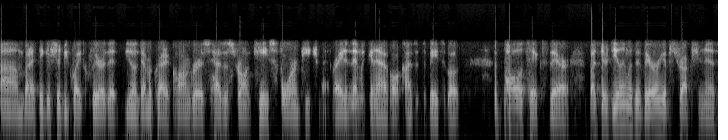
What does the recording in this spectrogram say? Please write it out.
Um, but I think it should be quite clear that you know Democratic Congress has a strong case for impeachment, right? And then we can have all kinds of debates about the politics there. But they're dealing with a very obstructionist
